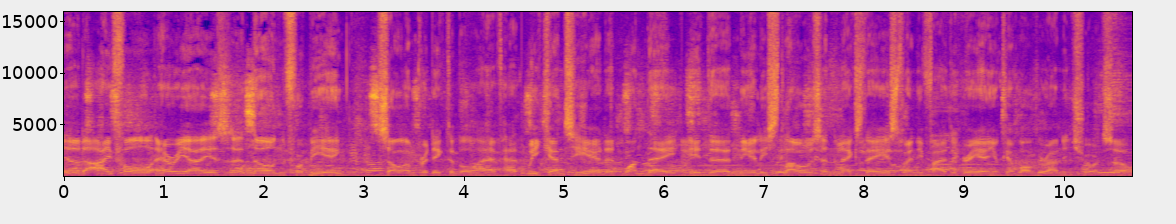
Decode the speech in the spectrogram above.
You know, the Eifel area is uh, known for being so unpredictable. I have had weekends here that one day it uh, nearly slows and the next day is 25 degree and you can walk around in shorts. So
